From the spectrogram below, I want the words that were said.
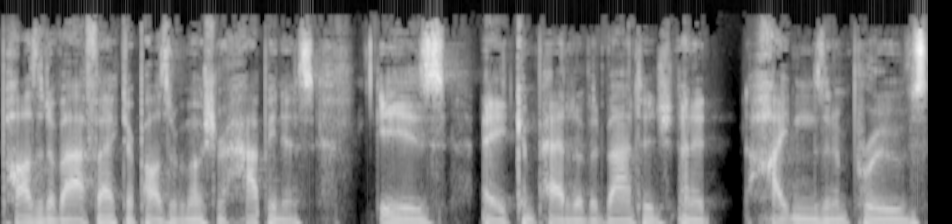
positive affect or positive emotion or happiness is a competitive advantage and it heightens and improves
